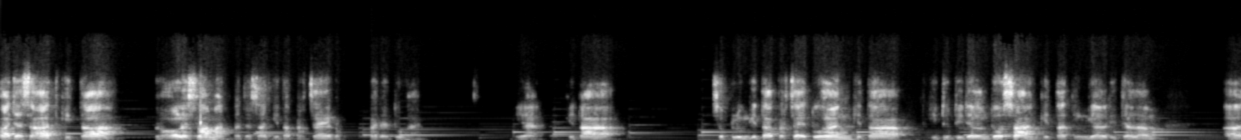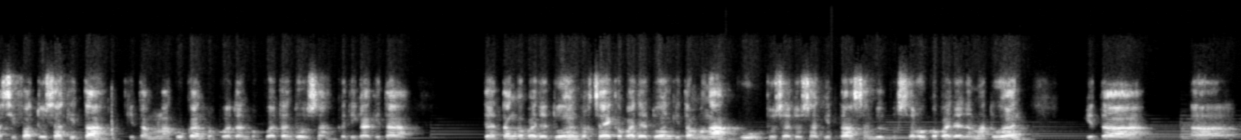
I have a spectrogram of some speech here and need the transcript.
pada saat kita beroleh selamat, pada saat kita percaya kepada Tuhan. Ya, kita Sebelum kita percaya Tuhan, kita hidup di dalam dosa, kita tinggal di dalam uh, sifat dosa kita, kita melakukan perbuatan-perbuatan dosa. Ketika kita datang kepada Tuhan, percaya kepada Tuhan, kita mengaku dosa-dosa kita sambil berseru kepada nama Tuhan, kita uh,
